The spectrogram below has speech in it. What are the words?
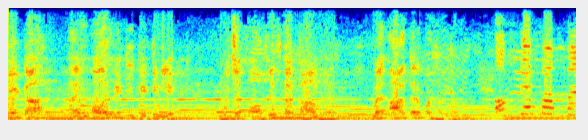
बेटा I am already getting late मुझे ऑफ़िस का काम है मैं आकर पढ़ाता हूँ। ओके पापा।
